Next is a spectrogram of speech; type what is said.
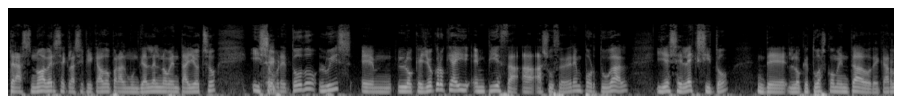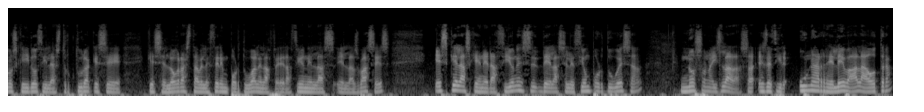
tras no haberse clasificado para el Mundial del 98 y sobre todo, Luis, em, lo que yo creo que ahí empieza a, suceder en Portugal y es el éxito de lo que tú has comentado de Carlos Queiroz y la estructura que se, que se logra establecer en Portugal, en la federación, en las, en las bases, es que las generaciones de la selección portuguesa no son aisladas, es decir, una releva a la otra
